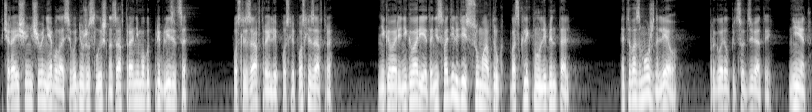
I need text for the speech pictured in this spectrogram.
Вчера еще ничего не было, а сегодня уже слышно. Завтра они могут приблизиться. Послезавтра или после-послезавтра». «Не говори, не говори это, не своди людей с ума!» — вдруг воскликнул Лебенталь. «Это возможно, Лео», — проговорил 509-й. «Нет».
